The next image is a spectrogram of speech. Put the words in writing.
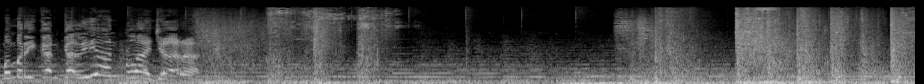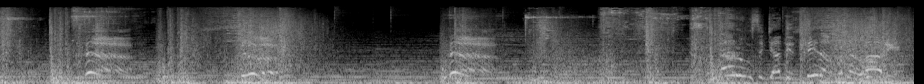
memberikan kalian pelajaran. Tarung sejati tidak pernah lari.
